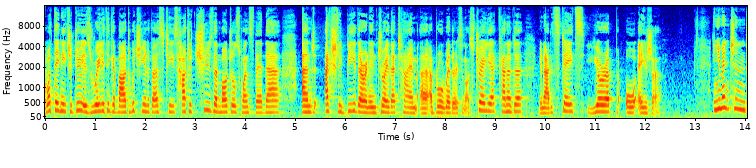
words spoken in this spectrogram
what they need to do is really think about which universities, how to choose their modules once they're there, and actually be there and enjoy their time uh, abroad, whether it's in Australia, Canada, United States, Europe, or Asia. And you mentioned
